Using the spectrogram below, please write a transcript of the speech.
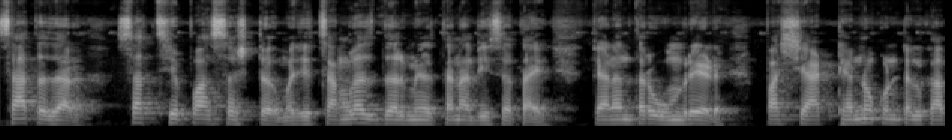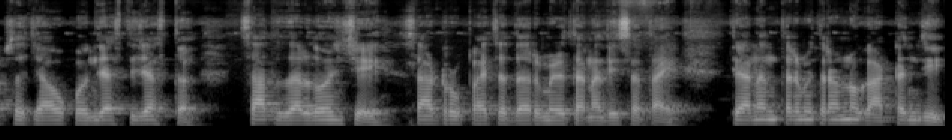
सात हजार सातशे पासष्ट म्हणजे चांगलाच दर मिळताना दिसत आहे. त्यानंतर उमरेड पाचशे अठ्ठ्याण्णव क्विंटल कापसाची आवक होऊन जास्तीत जास्त सात हजार दोनशे साठ रुपयाचा दर मिळताना दिसत आहे. त्यानंतर मित्रांनो घाटंजी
